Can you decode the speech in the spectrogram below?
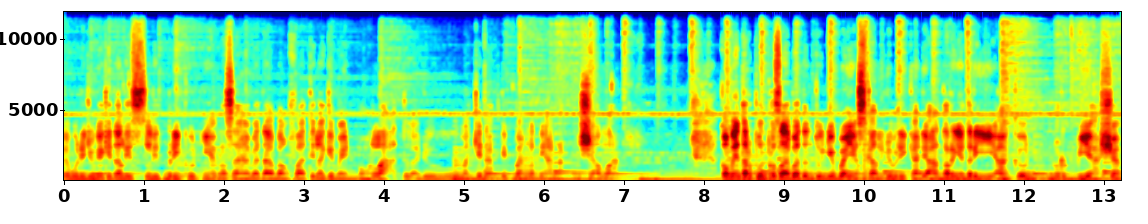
Kemudian juga kita list-list berikutnya persahabat Abang Fatih lagi main bola tuh. Aduh, makin aktif banget nih anak, Masya Allah. Komentar pun persahabat tentunya banyak sekali diberikan di antaranya dari akun Nurbiah Syam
